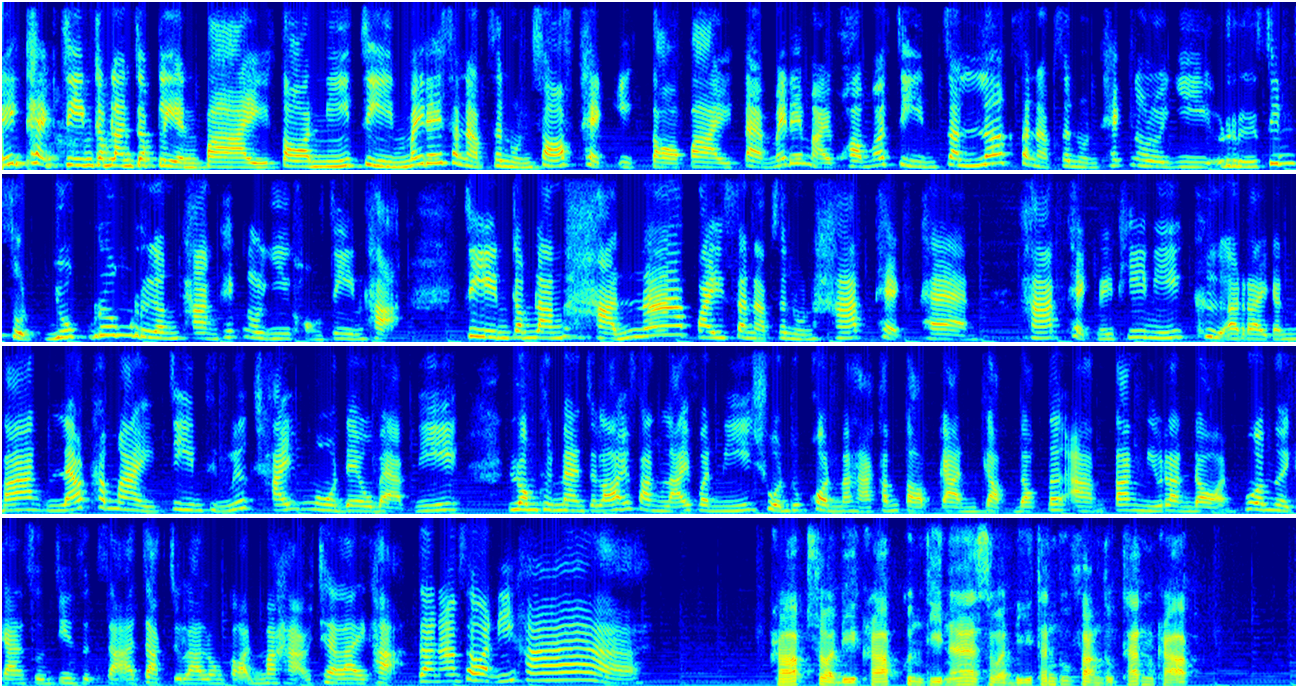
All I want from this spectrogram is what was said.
big tech จีนกำลังจะเปลี่ยนไป ตอนนี้จีนไม่ได้สนับสนุน soft tech อีกต่อไป แต่ไม่ได้หมายความว่าจีนจะเลิกสนับสนุนเทคโนโลยี หรือสิ้นสุดยุครุ่งเรืองทางเทคโนโลยีของจีนค่ะ จีนกำลังหันหน้าไปสนับสนุน hard tech แทน hard tech ในที่นี้คืออะไรกันบ้าง แล้วทำไมจีนถึงเลือกใช้โมเดลแบบนี้ ลงทุนแมนจะเล่าให้ฟังไลฟ์วันนี้ ชวนทุกคนมาหาคำตอบกันกับดรอาร์มตั้งนิรันดรผู้อำนวยการศูนย์จีนศึกษาจากจุฬาลงกรณ์มหาวิทยาลัยค่ะอาจารย์อาร์มสวัสดีค่ะ ครับ สวัสดีครับ คุณทีน่าสวัสดีท่านผู้ฟังทุกท่านครับ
